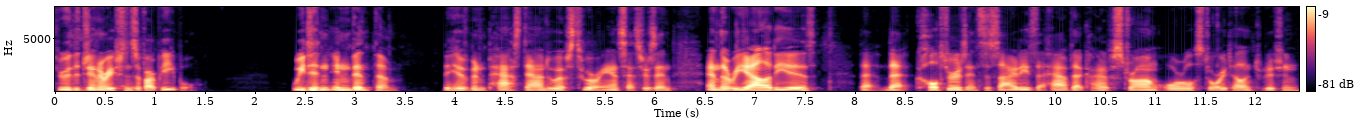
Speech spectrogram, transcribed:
through the generations of our people. We didn't invent them. They have been passed down to us through our ancestors and and the reality is that, that cultures and societies that have that kind of strong oral storytelling tradition,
